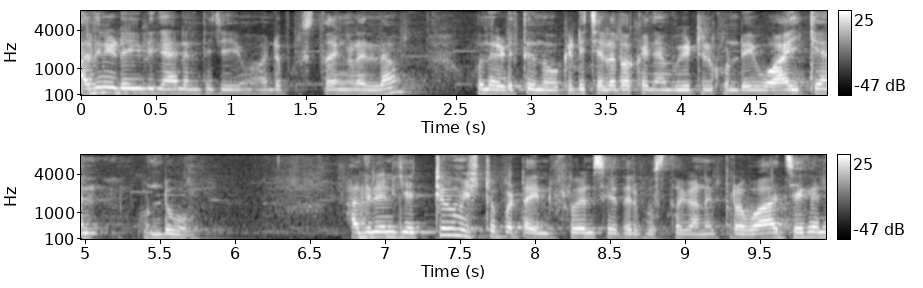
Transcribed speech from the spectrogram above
അതിനിടയിൽ ഞാൻ എന്ത് ചെയ്യും? അവന്റെ പുസ്തകങ്ങളെല്ലാം ഒന്ന് എടുത്ത് നോക്കിയിട്ട് ചിലതൊക്കെ ഞാൻ വീട്ടിൽ കൊണ്ടുപോയി വായിക്കാൻ കൊണ്ടുപോകും. അതിലെനിക്ക് ഏറ്റവും ഇഷ്ടപ്പെട്ട ഇൻഫ്ലുവൻസ് ചെയ്തൊരു പുസ്തകമാണ് പ്രവാചകൻ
